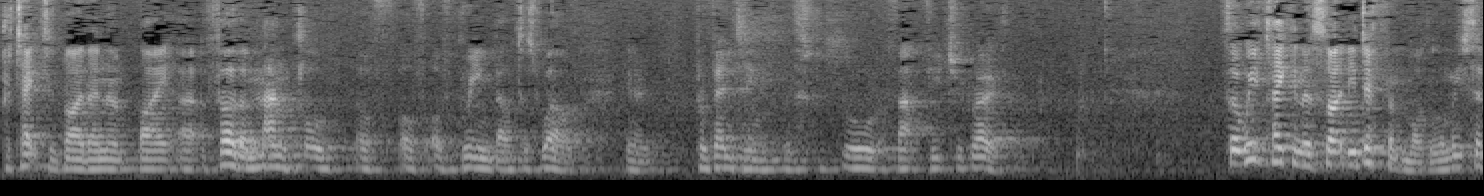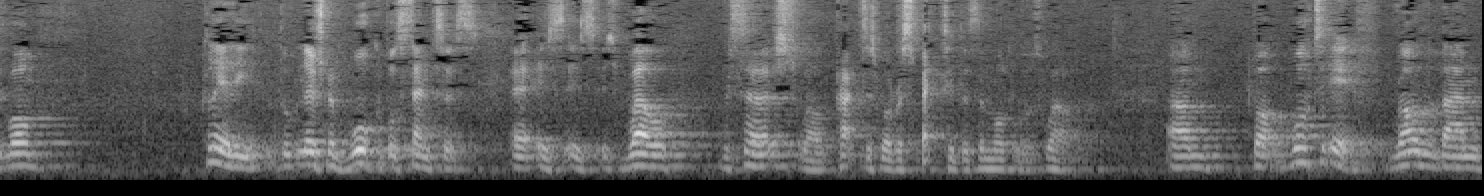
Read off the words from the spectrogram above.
protected by then uh, by a further mantle of, of, of green belt as well, you know, preventing all of that future growth. So we've taken a slightly different model and we said, well, clearly the notion of walkable centres uh, is, is, is well researched, well practiced, well respected as a model as well. Um, but what if, rather than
